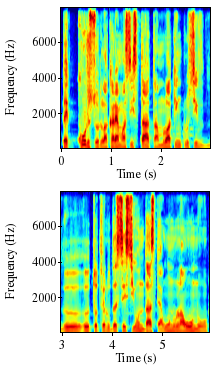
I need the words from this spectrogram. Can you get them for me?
pe cursuri la care am asistat, am luat inclusiv uh, uh tot felul de sesiuni de-astea, unul la unul,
